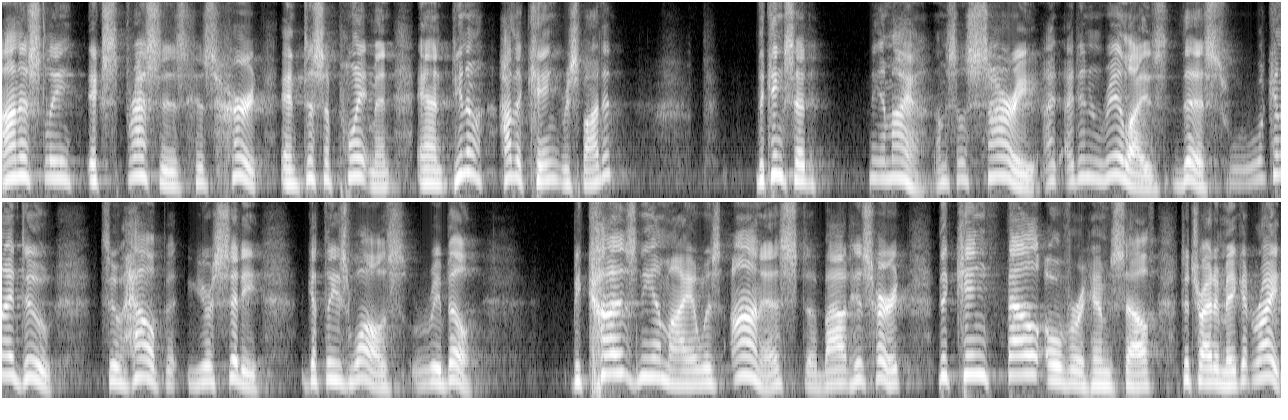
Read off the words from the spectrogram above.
honestly expresses his hurt and disappointment. And do you know how the king responded? The king said, Nehemiah, I'm so sorry. I, I didn't realize this. What can I do to help your city get these walls rebuilt? Because Nehemiah was honest about his hurt, the king fell over himself to try to make it right.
